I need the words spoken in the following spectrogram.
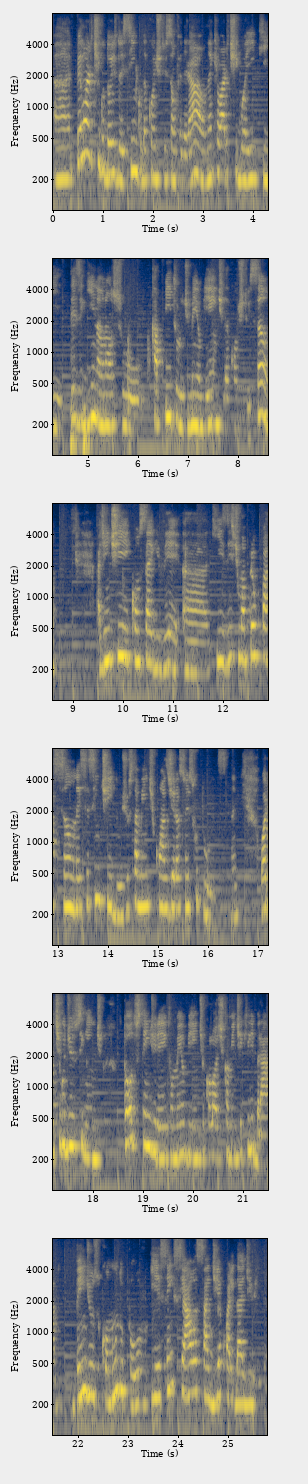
Ah, pelo artigo 225 da Constituição Federal, né, que é o artigo aí que designa o nosso capítulo de meio ambiente da Constituição, a gente consegue ver uh, que existe uma preocupação nesse sentido, justamente com as gerações futuras. Né? O artigo diz o seguinte: todos têm direito ao meio ambiente ecologicamente equilibrado, bem de uso comum do povo e essencial à sadia qualidade de vida,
